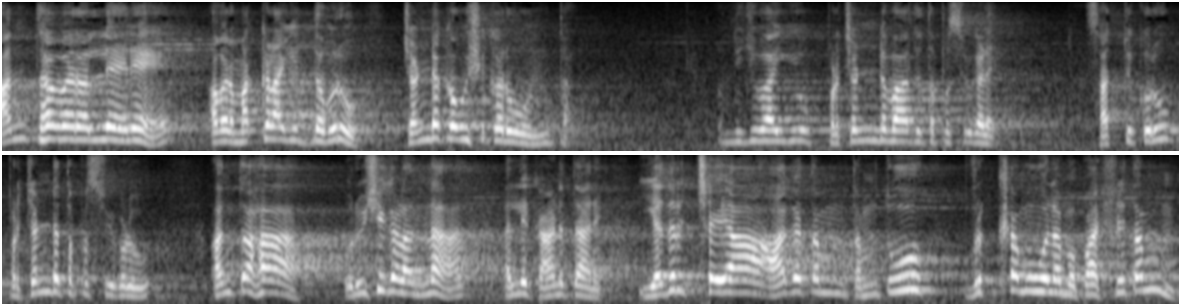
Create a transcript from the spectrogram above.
ಅಂಥವರಲ್ಲೇನೆ ಅವರ ಮಕ್ಕಳಾಗಿದ್ದವರು ಚಂಡಕೌಶಿಕರು ಅಂತ. ನಿಜವಾಗಿಯೂ ಪ್ರಚಂಡವಾದ ತಪಸ್ವಿಗಳೇ. ಸಾತ್ವಿಕರು ಪ್ರಚಂಡ ತಪಸ್ವಿಗಳು. ಅಂತಹ ಋಷಿಗಳನ್ನು ಅಲ್ಲಿ ಕಾಣುತ್ತಾನೆ. ಯದರ್ಚ್ಛೆಯ ಆಗತಂ ತಂತೂ ವೃಕ್ಷಮೂಲಮುಪಾಶ್ರಿತಂ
